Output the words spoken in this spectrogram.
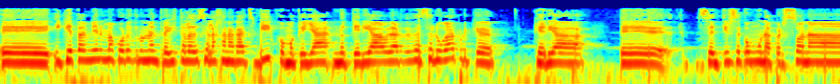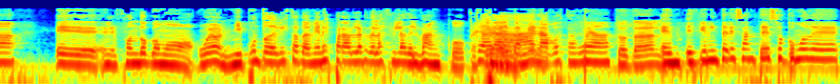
Eh, y que también me acuerdo que en una entrevista lo decía la Hannah Gatsby, como que ya no quería hablar desde ese lugar porque quería eh, sentirse como una persona, eh, en el fondo como, weón, mi punto de vista también es para hablar de las filas del banco. ¿cachai? Claro. También hago estas weas. Total. Es, es bien interesante eso como de,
